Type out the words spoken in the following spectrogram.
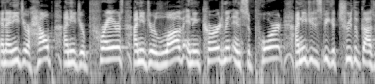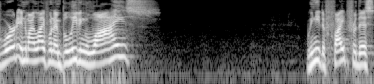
and I need your help. I need your prayers. I need your love and encouragement and support. I need you to speak the truth of God's word into my life when I'm believing lies. We need to fight for this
